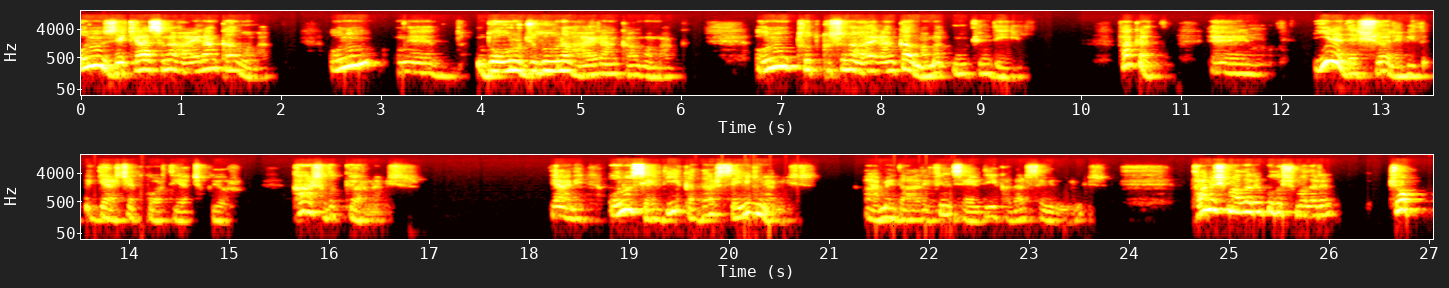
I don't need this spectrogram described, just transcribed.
onun zekasına hayran kalmamak, onun e, doğruculuğuna hayran kalmamak, onun tutkusuna hayran kalmamak mümkün değil. Fakat e, yine de şöyle bir gerçek ortaya çıkıyor. Karşılık görmemiş. Yani onun sevdiği kadar sevilmemiş. Ahmet Arif'in sevdiği kadar sevilmemiş. Tanışmaları, buluşmaları çok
